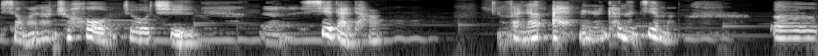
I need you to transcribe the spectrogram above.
想完了之后就去呃懈怠它。反正哎，没人看得见嘛。呃，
